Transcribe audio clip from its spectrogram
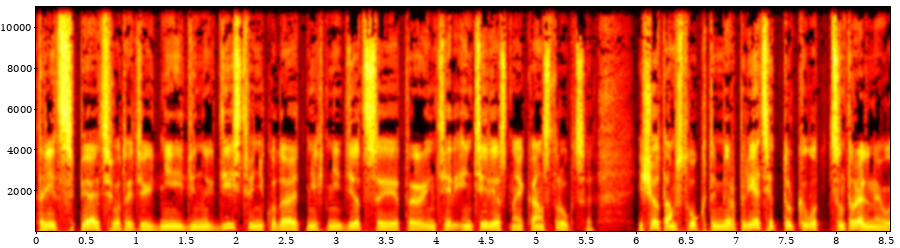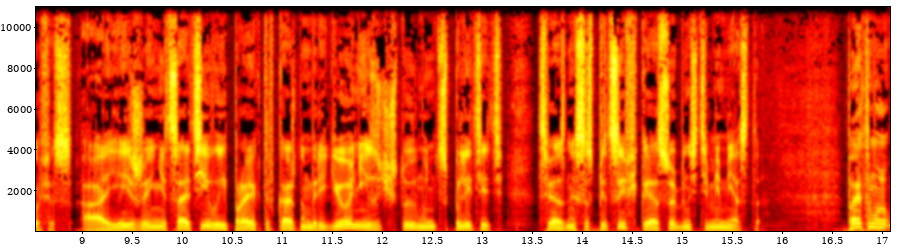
35 вот этих дней единых действий, никуда от них не деться, и это интересная конструкция. Еще там сколько-то мероприятий, только вот центральный офис. А есть же инициативы и проекты в каждом регионе и зачастую в муниципалитете, связанные со спецификой и особенностями места. Поэтому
